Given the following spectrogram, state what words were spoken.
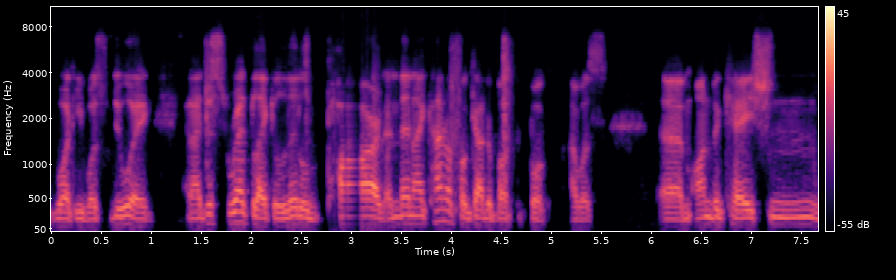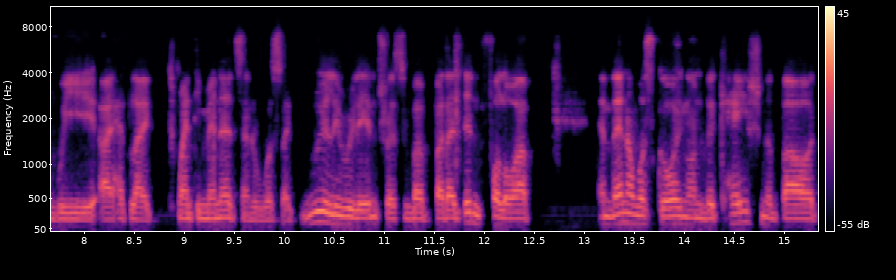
what he was doing. And I just read like a little part, and then I kind of forgot about the book. I was um, on vacation. We I had like 20 minutes, and it was like really really interesting, but but I didn't follow up. And then I was going on vacation about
